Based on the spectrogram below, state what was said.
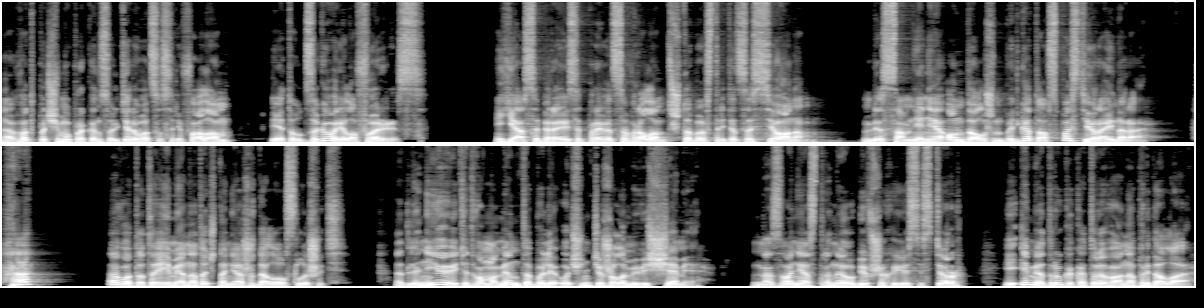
А вот почему проконсультироваться с Рефалом, и тут заговорила Феррис. Я собираюсь отправиться в Роланд, чтобы встретиться с Сионом. Без сомнения, он должен быть готов спасти Райнера. Ха? Вот это имя она точно не ожидала услышать. Для неё эти два момента были очень тяжёлыми вещами. Название страны убивших её сестёр и имя друга, которого она предала.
